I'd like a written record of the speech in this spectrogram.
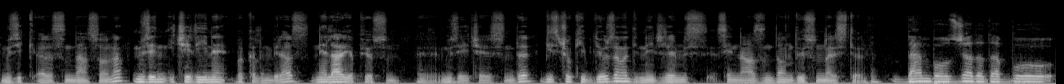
müzik arasından sonra. Müzenin içeriğine bakalım biraz. Neler yapıyorsun e, müze içerisinde? Biz çok iyi biliyoruz ama dinleyicilerimiz senin ağzından duysunlar istiyorum. Ben Bozcaada'da bu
